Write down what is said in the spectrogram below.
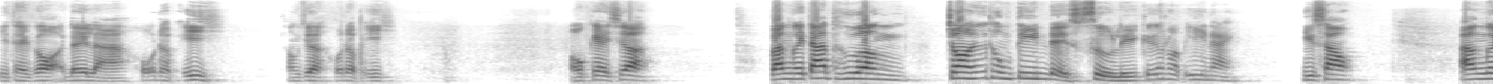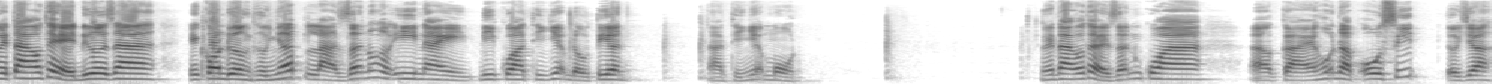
thì thầy gọi đây là hỗn hợp Y. Đúng chưa? Hỗn hợp Y. Ok chưa? Và người ta thường cho những thông tin để xử lý cái hỗn hợp Y này như sau. À, người ta có thể đưa ra cái con đường thứ nhất là dẫn hỗn hợp Y này đi qua thí nghiệm đầu tiên là thí nghiệm 1. Người ta có thể dẫn qua à, cái hỗn hợp oxit được chưa?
